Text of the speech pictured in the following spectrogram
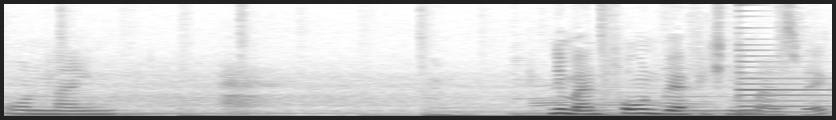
Oh nein. Nee, mein Phone werfe ich niemals weg.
